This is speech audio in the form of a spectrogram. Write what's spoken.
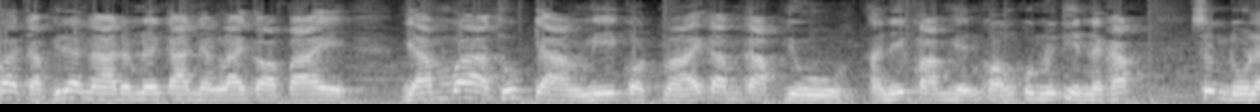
ว่าจะพิจารณาดำเนินการอย่างไรต่อไป ย้ำว่าทุกอย่างมีกฎหมายกำกับอยู่ อันนี้ความเห็นของคุณนุทินนะครับซึ่งดูแล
